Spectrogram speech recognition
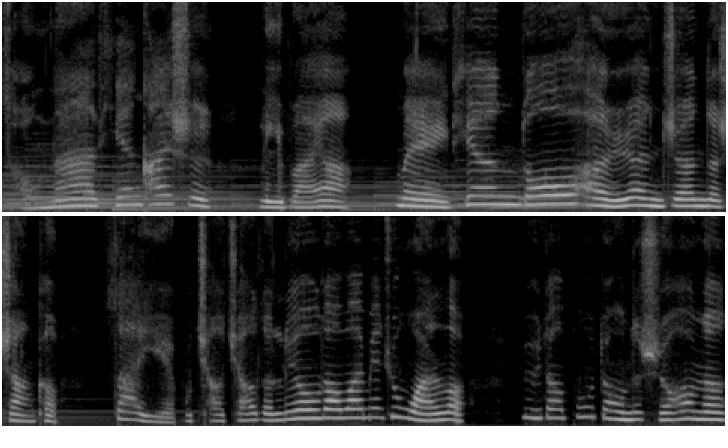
从那天开始，李白啊，每天都很认真的上课，再也不悄悄的溜到外面去玩了。遇到不懂的时候呢，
